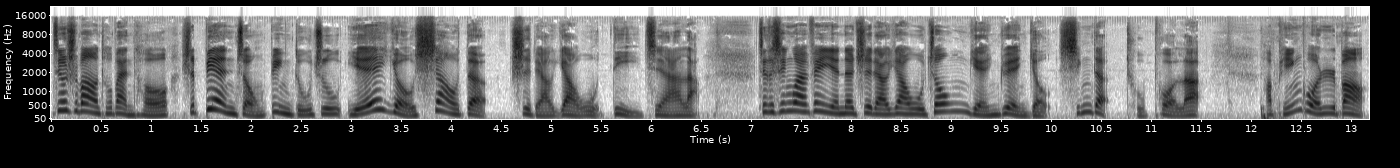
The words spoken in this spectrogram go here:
自由时报头版头是变种病毒株也有效的治疗药物递加了。这个新冠肺炎的治疗药物，中研院有新的突破了。好，苹果日报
